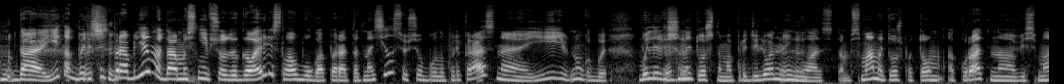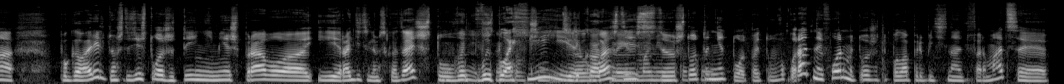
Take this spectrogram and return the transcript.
Да, и как бы решить проблему, да, мы с ней все договорились, слава богу, аппарат относился, все было прекрасно, и, ну, как бы были решены uh-huh. тоже там определенные uh-huh. нюансы. Там с мамой тоже потом аккуратно весьма поговорили, потому что здесь тоже ты не имеешь права и родителям сказать, что ну, вы, конечно, вы плохие, у вас здесь что-то не то. Поэтому в аккуратной форме тоже это была приобретена информация,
